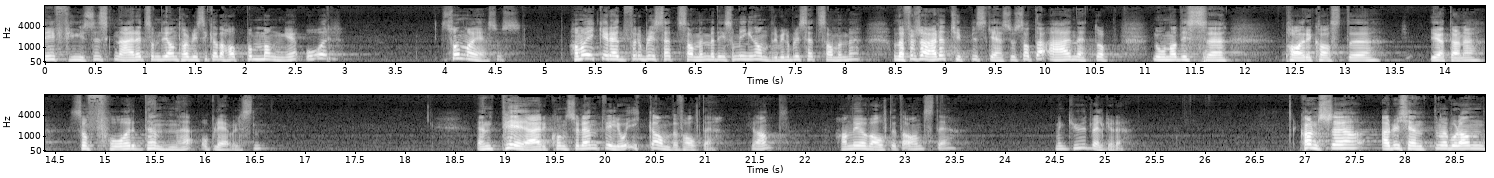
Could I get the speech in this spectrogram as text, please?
de fysisk nærhet som de antageligvis ikke hadde hatt på mange år. Sånn var Jesus. Han var ikke redd for å bli sett sammen med de som ingen andre ville bli sett sammen med. Og Derfor er det typisk Jesus at det er nettopp noen av disse parikaste-gjeterne som får denne opplevelsen. En PR-konsulent ville jo ikke anbefalt det. Han ville jo valgt et annet sted. Men Gud velger det. Kanskje er du kjent med hvordan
